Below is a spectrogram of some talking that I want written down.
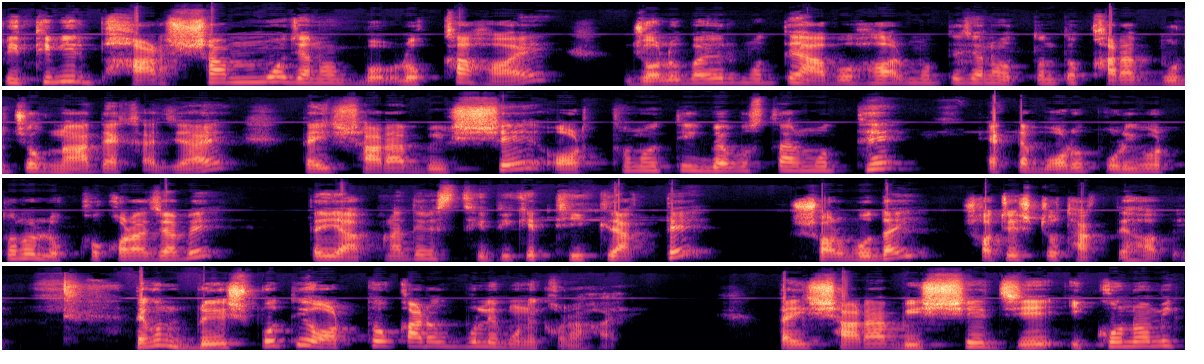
পৃথিবীর ভারসাম্য যেন রক্ষা হয়, জলবায়ুর মধ্যে, আবহাওয়ার মধ্যে যেন অত্যন্ত খারাপ দুর্যোগ না দেখা যায়, তাই সারা বিশ্বে অর্থনৈতিক ব্যবস্থার মধ্যে একটা বড় পরিবর্তনও লক্ষ্য করা যাবে। তাই আপনাদের স্থিতিকে ঠিক রাখতে সর্বদাই সচেষ্ট থাকতে হবে। দেখুন, বৃহস্পতি অর্থকারক বলে মনে করা হয়। তাই সারা বিশ্বে যে ইকোনমিক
